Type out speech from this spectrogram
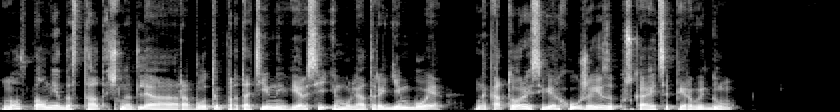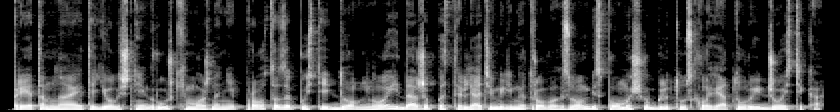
но вполне достаточно для работы портативной версии эмулятора геймбоя, на которой сверху уже и запускается первый Doom. При этом на этой елочной игрушке можно не просто запустить дом, но и даже пострелять в миллиметровых зомби с помощью Bluetooth клавиатуры и джойстика.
